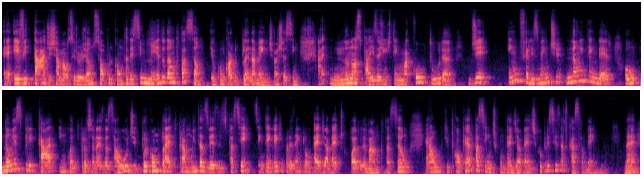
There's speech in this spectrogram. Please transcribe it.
é, evitar de chamar o cirurgião só por conta desse medo da amputação. Eu concordo plenamente. Eu acho assim, a, no nosso país a gente tem uma cultura de infelizmente, não entender ou não explicar, enquanto profissionais da saúde, por completo para muitas vezes os pacientes. Entender que, por exemplo, um pé diabético pode levar à amputação é algo que qualquer paciente com pé diabético precisa ficar sabendo né?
